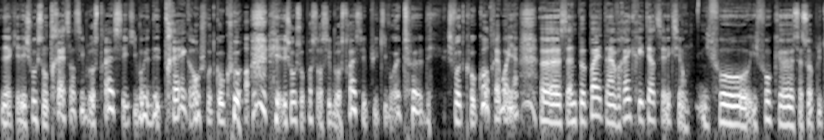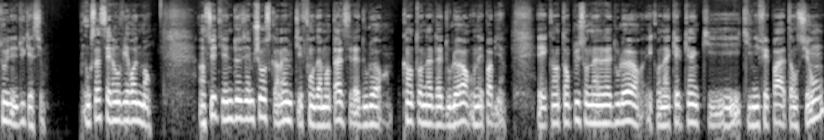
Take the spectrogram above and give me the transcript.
C'est-à-dire qu'il y a des chevaux qui sont très sensibles au stress et qui vont être des très grands chevaux de concours. A des chevaux qui sont pas sensibles au stress et puis qui vont être des chevaux de concours très moyens. Euh, ça ne peut pas être un vrai critère de sélection. Il faut, il faut que ça soit plutôt une éducation. Donc ça, c'est l'environnement. Ensuite, il y a une deuxième chose quand même qui est fondamentale, c'est la douleur. Quand on a de la douleur, on n'est pas bien. Et quand en plus on a de la douleur et qu'on a quelqu'un qui, qui n'y fait pas attention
